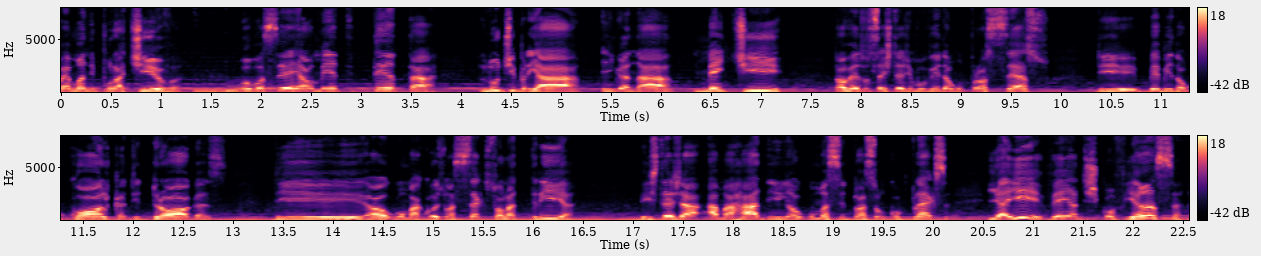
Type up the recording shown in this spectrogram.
ou é manipulativa? Ou você realmente tenta ludibriar, enganar, mentir. Talvez você esteja envolvido em algum processo de bebida alcoólica, de drogas, de alguma coisa, uma sexolatria, esteja amarrado em alguma situação complexa e aí vem a desconfiança,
